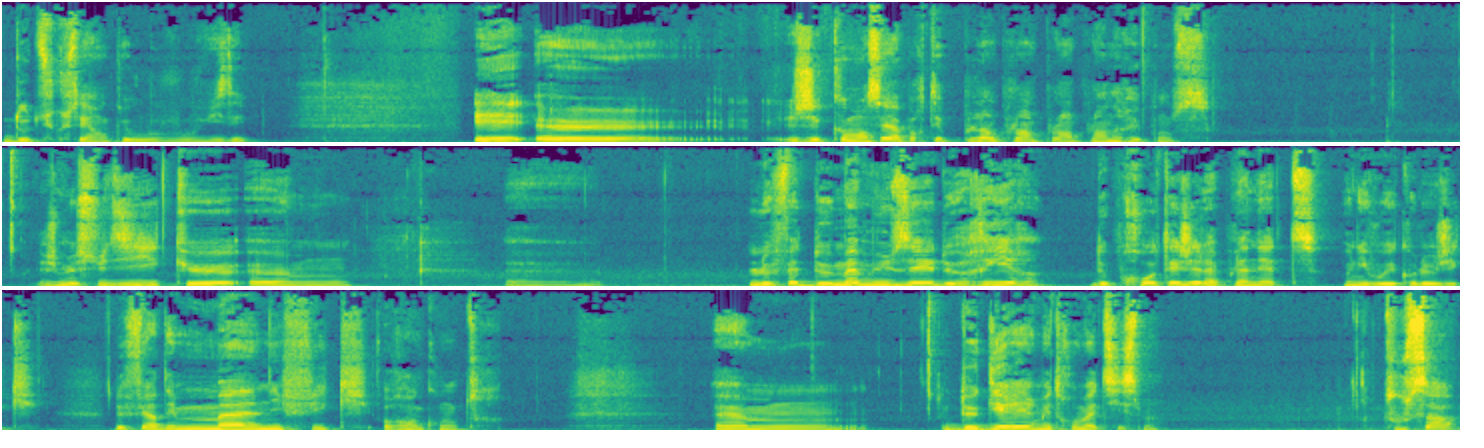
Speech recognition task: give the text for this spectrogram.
d'autres succès hein, que vous, vous, visez. Et euh, j'ai commencé à apporter plein, plein, plein, plein de réponses. Je me suis dit que euh, le fait de m'amuser, de rire, de protéger la planète au niveau écologique, de faire des magnifiques rencontres, euh, de guérir mes traumatismes. Tout ça,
